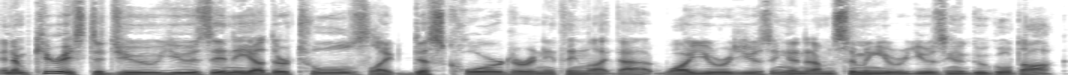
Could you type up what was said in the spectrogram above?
And I'm curious, did you use any other tools like Discord or anything like that while you were using? And I'm assuming you were using a Google Doc.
